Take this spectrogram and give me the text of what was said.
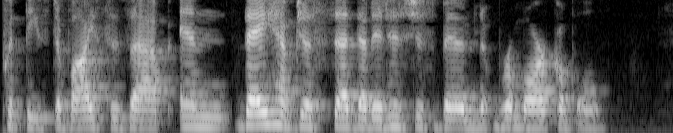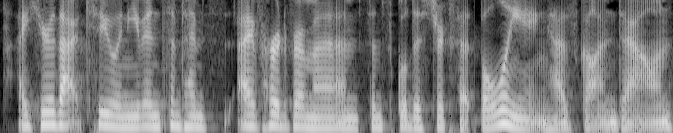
put these devices up. And they have just said that it has just been remarkable. I hear that too. And even sometimes I've heard from um, some school districts that bullying has gone down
